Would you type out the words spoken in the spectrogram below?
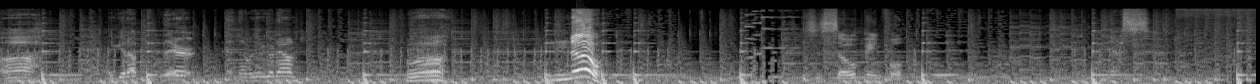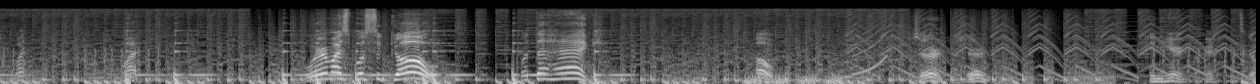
Ah, I get up in there, and then we're gonna go down. Oh. No! This is so painful. Yes. What? What? Where am I supposed to go? What the heck? Oh. Sure, sure. In here. Okay, let's go.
